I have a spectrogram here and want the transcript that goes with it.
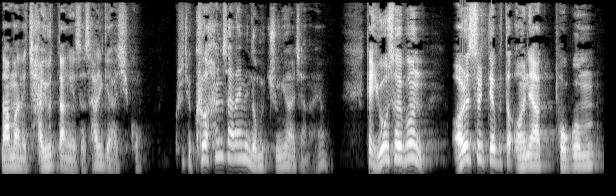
남한의 자유 땅에서 살게 하시고 그렇죠. 그 한 사람이 너무 중요하잖아요. 그러니까 요셉은 어렸을 때부터 언약, 복음,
